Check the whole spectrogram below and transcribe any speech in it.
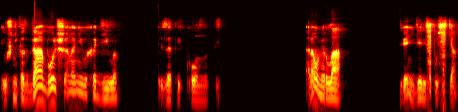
И уж никогда больше она не выходила из этой комнаты. Она умерла две недели спустя.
